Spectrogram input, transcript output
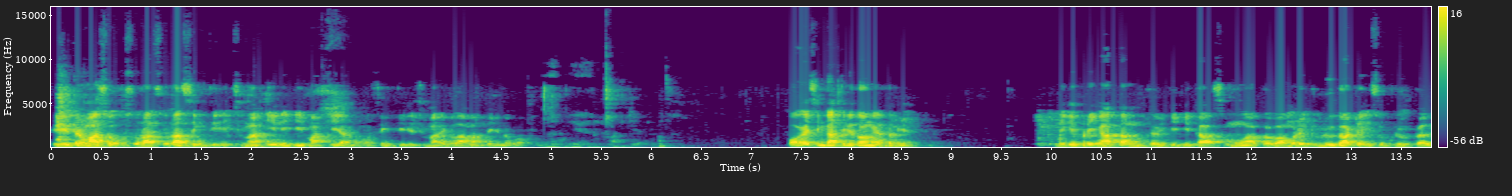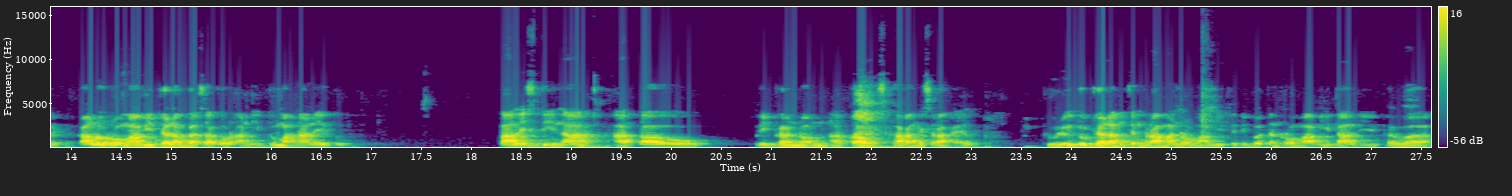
Jadi termasuk surat-surat sing diijma'i niki makiyah no, sing diijma'i ulama niki napa? Pokoknya singkat cerita ngeten ya. Ini peringatan bagi kita semua bahwa mulai dulu itu ada isu global. Kalau Romawi dalam bahasa Quran itu maknanya itu Palestina atau Lebanon atau sekarang Israel dulu itu dalam cengkraman Romawi. Jadi buatan Romawi Itali bahwa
